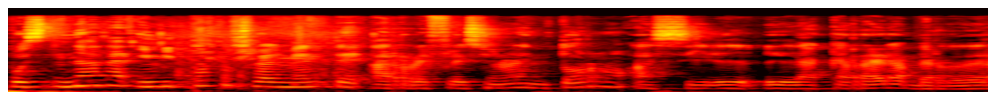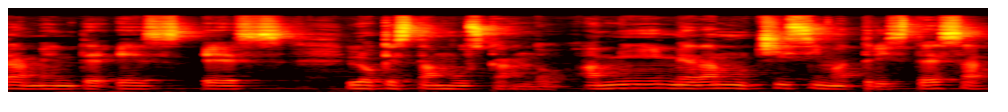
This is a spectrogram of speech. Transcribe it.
Pues nada, invitarlos realmente a reflexionar en torno a si la carrera verdaderamente es, es lo que están buscando. A mí me da muchísima tristeza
